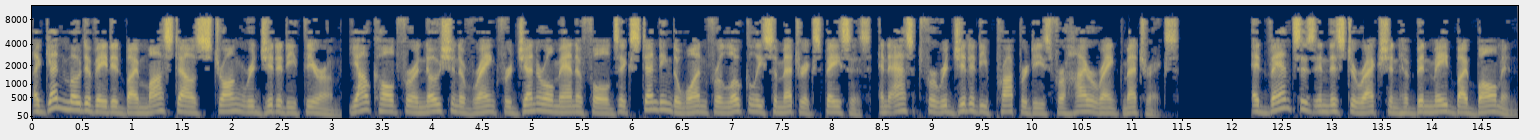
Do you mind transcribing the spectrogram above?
Again motivated by Mostow's strong rigidity theorem, Yau called for a notion of rank for general manifolds extending the one for locally symmetric spaces, and asked for rigidity properties for higher-rank metrics. Advances in this direction have been made by Ballmann,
